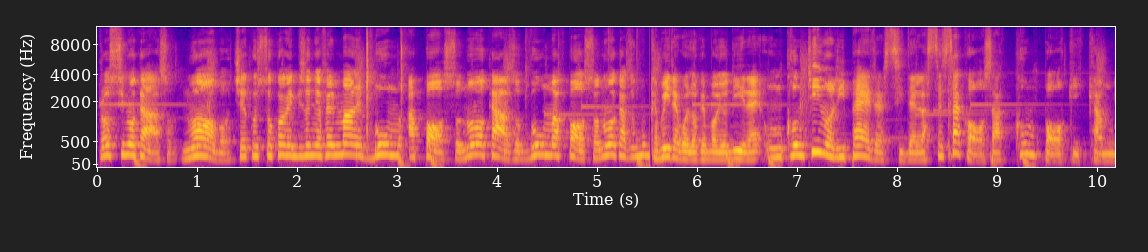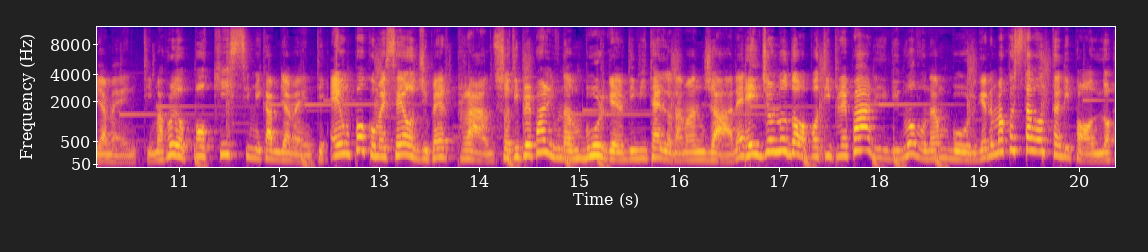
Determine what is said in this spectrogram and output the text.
prossimo caso, nuovo, c'è questo qua che bisogna fermare, boom, a posto. Nuovo caso, boom, a posto, nuovo caso, boom. Capite quello che voglio dire? Un continuo ripetersi della stessa cosa con pochi cambiamenti, ma proprio pochissimi cambiamenti. È un po' come se oggi per pranzo ti prepari un hamburger di vitello da mangiare e il giorno dopo ti prepari di nuovo un hamburger, ma questa volta di pollo.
